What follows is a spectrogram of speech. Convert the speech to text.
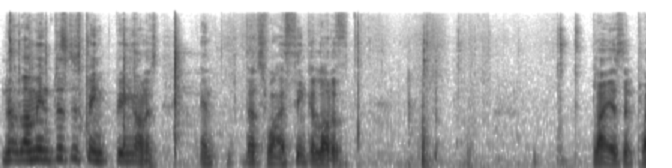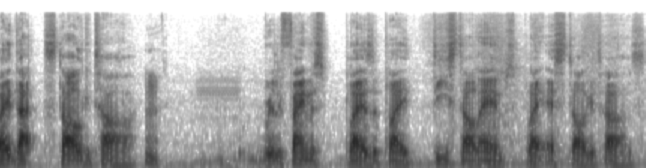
no, I mean just just being being honest, and that's why I think a lot of players that play that style guitar, really famous players that play D style amps, play S style guitars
